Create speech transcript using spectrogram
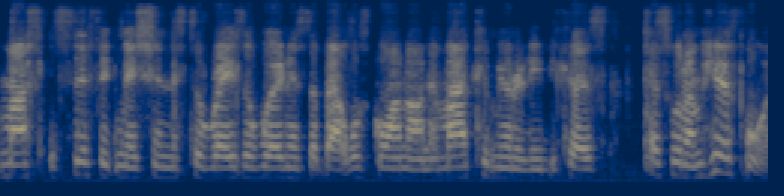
my specific mission is to raise awareness about what's going on in my community because that's what I'm here for.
